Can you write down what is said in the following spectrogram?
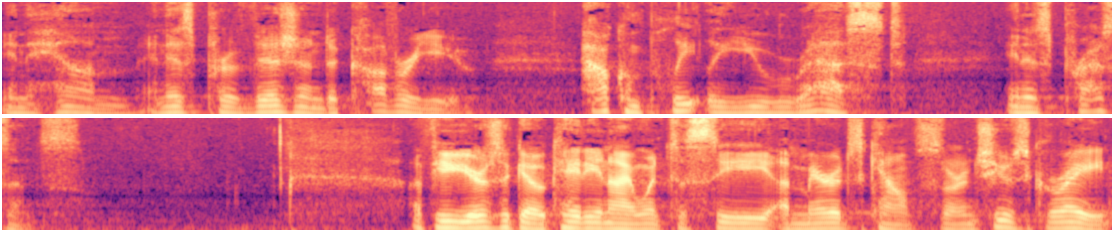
in Him and His provision to cover you, how completely you rest in His presence. A few years ago, Katie and I went to see a marriage counselor, and she was great.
